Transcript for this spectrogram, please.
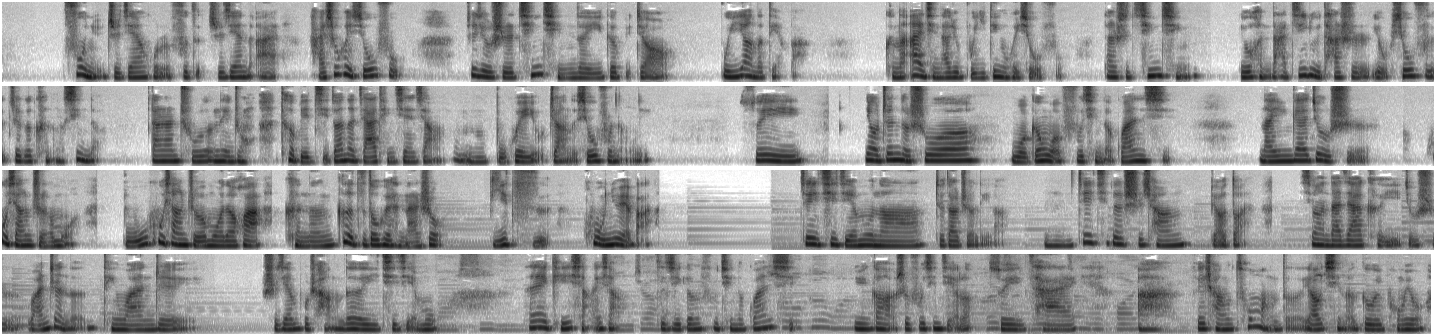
父女之间或者父子之间的爱还是会修复，这就是亲情的一个比较不一样的点吧。可能爱情它就不一定会修复，但是亲情有很大几率它是有修复的这个可能性的。当然，除了那种 特别极端的家庭现象，嗯，不会有这样的修复能力。所以，要真的说我跟我父亲的关系，那应该就是互相折磨。不互相折磨的话，可能各自都会很难受，彼此互虐吧。这一期节目呢，就到这里了。嗯，这期的时长比较短，希望大家可以就是完整的听完这时间不长的一期节目。大家也可以想一想自己跟父亲的关系，因为刚好是父亲节了，所以才啊非常匆忙的邀请了各位朋友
